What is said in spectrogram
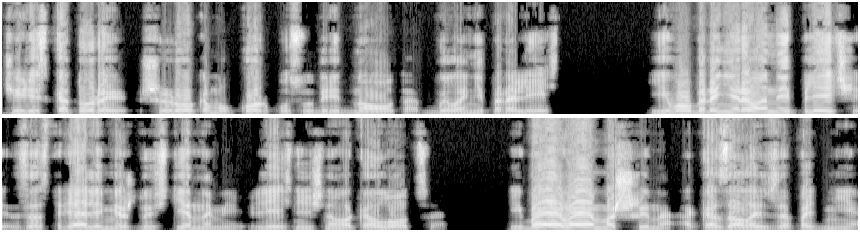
через который широкому корпусу дредноута было не пролезть. Его бронированные плечи застряли между стенами лестничного колодца, и боевая машина оказалась в западне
